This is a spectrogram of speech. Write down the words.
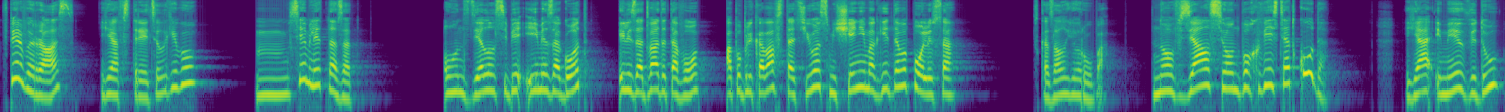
«В первый раз я встретил его Семь лет назад. Он сделал себе имя за год или за два до того, опубликовав статью о смещении магнитного полюса, сказал Йоруба. Но взялся он бог весть откуда? Я имею в виду,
